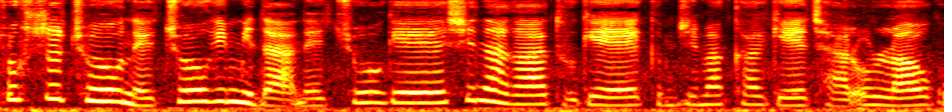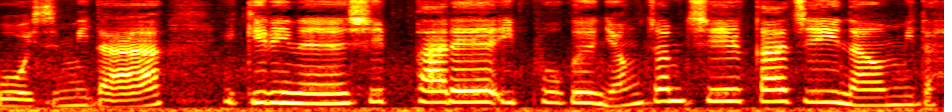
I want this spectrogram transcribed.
촉수촉 4촉입니다. 4촉에 신화가 2개 큼지막하게 잘 올라오고 있습니다. 이 길이는 18에 이 폭은 0.7까지 나옵니다.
